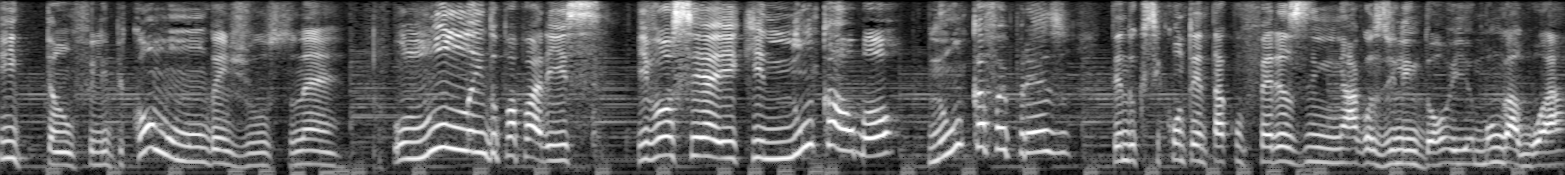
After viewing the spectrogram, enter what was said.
Então, Felipe, como o mundo é injusto, né? O Lula indo para Paris. E você aí que nunca roubou, nunca foi preso, tendo que se contentar com férias em águas de Lindóia, Mongaguá.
